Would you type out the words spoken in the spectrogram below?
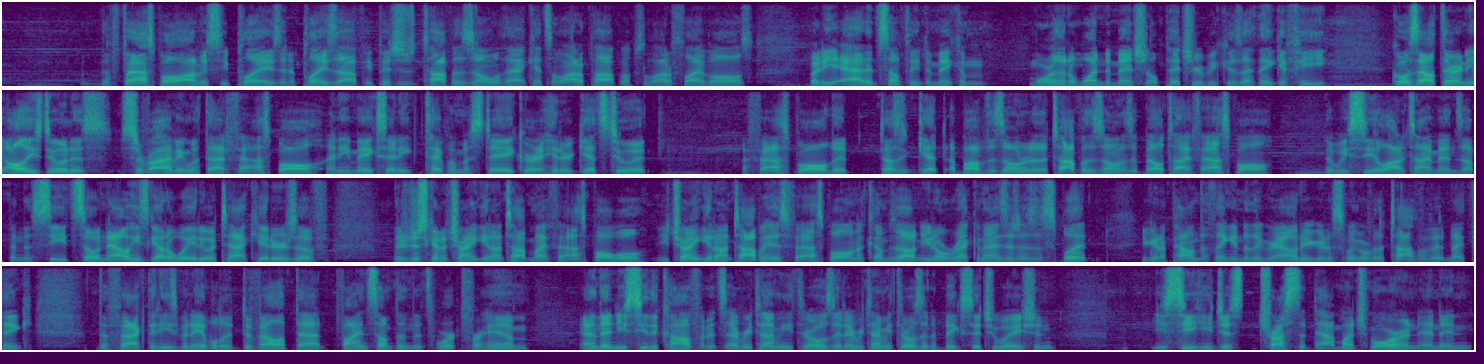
The fastball obviously plays and it plays up. He pitches the top of the zone with that, gets a lot of pop ups, a lot of fly balls. But he added something to make him more than a one-dimensional pitcher because I think if he goes out there and he, all he's doing is surviving with that fastball and he makes any type of mistake or a hitter gets to it, a fastball that doesn't get above the zone or to the top of the zone is a belt high fastball that we see a lot of time ends up in the seats. So now he's got a way to attack hitters of they're just going to try and get on top of my fastball. Well, you try and get on top of his fastball and it comes out and you don't recognize it as a split, you're going to pound the thing into the ground or you're going to swing over the top of it. And I think the fact that he's been able to develop that, find something that's worked for him, and then you see the confidence every time he throws it, every time he throws it in a big situation, you see he just trusts it that much more. And, and, and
